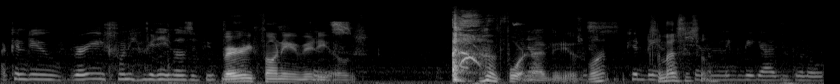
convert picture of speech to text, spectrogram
I can do very funny videos if you. Very funny videos. Fortnite videos. What? Could be Somebody say option. I'm gonna give you guys a little,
